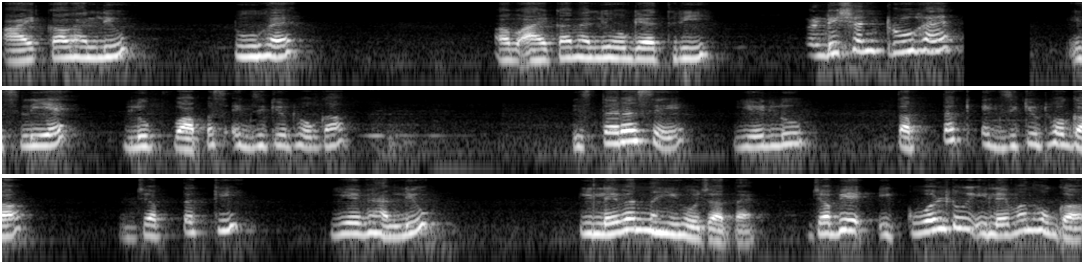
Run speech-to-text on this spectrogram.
आई का वैल्यू टू है। अब आई का वैल्यू हो गया थ्री कंडीशन ट्रू है? इसलिए लूप वापस एग्जीक्यूट होगा। इस तरह से ये लूप तब तक एग्जीक्यूट होगा जब तक कि ये वैल्यू इलेवन नहीं हो जाता है। जब ये इक्वल टू इलेवन होगा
